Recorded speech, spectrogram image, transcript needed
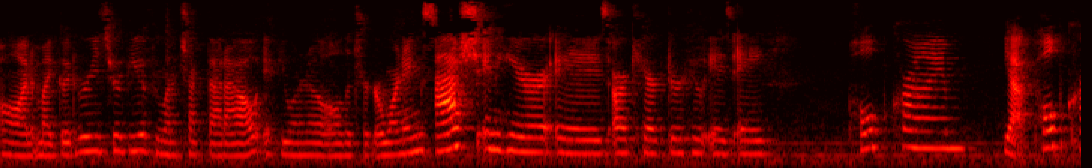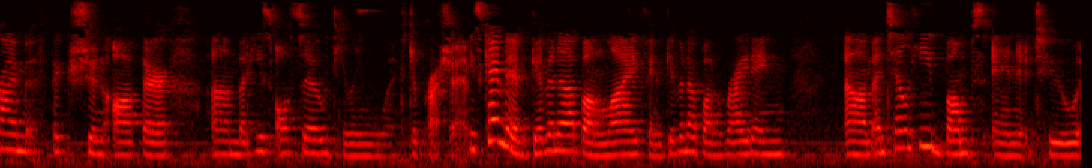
on my Goodreads review if you want to check that out, if you want to know all the trigger warnings. Ash in here is our character who is a pulp crime yeah, pulp crime fiction author, um, but he's also dealing with depression. He's kind of given up on life and given up on writing um, until he bumps into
